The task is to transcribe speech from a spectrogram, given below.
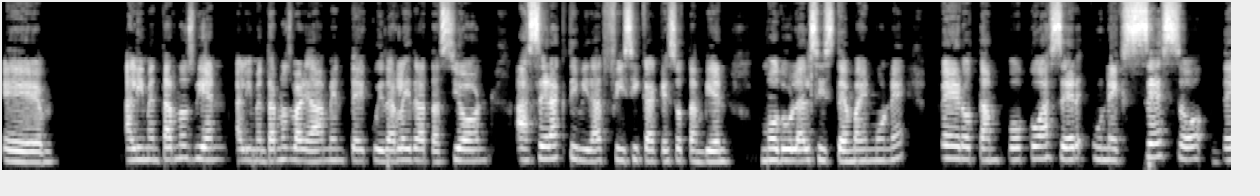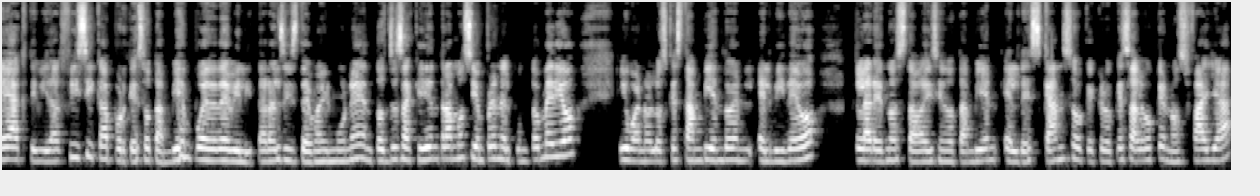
eh, alimentarnos bien, alimentarnos variadamente, cuidar la hidratación, hacer actividad física, que eso también modula el sistema inmune, pero tampoco hacer un exceso de actividad física porque eso también puede debilitar al sistema inmune. Entonces aquí entramos siempre en el punto medio y bueno, los que están viendo en el video, Claret nos estaba diciendo también el descanso, que creo que es algo que nos falla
